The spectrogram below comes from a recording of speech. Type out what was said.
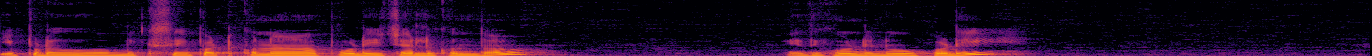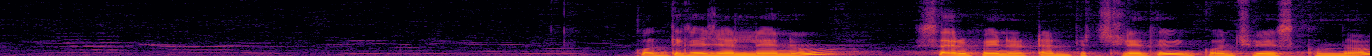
ఇప్పుడు మిక్సీ పట్టుకున్న పొడి చల్లుకుందాం. ఇదిగోండి నువ్వు పొడి. కొద్దిగా చల్లాను. సరిపోయినట్టు అనిపించలేదు. ఇంకొంచెం వేసుకుందాం.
